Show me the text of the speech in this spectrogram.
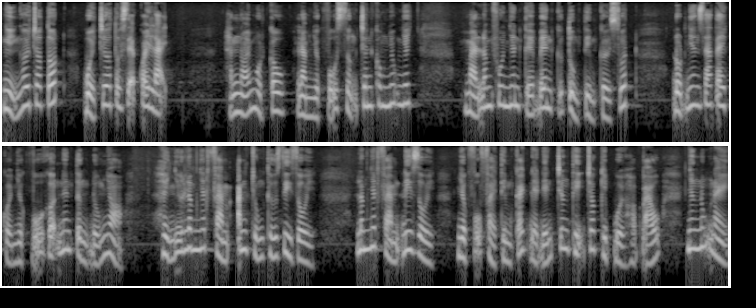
Nghỉ ngơi cho tốt, buổi trưa tôi sẽ quay lại. Hắn nói một câu làm Nhược Vũ sượng chân không nhúc nhích. Mà Lâm phu nhân kế bên cứ tủm tỉm cười suốt. Đột nhiên ra tay của Nhược Vũ gợn lên từng đốm nhỏ. Hình như Lâm Nhất Phàm ăn trúng thứ gì rồi. Lâm Nhất Phàm đi rồi, Nhược Vũ phải tìm cách để đến Trương Thị cho kịp buổi họp báo, nhưng lúc này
